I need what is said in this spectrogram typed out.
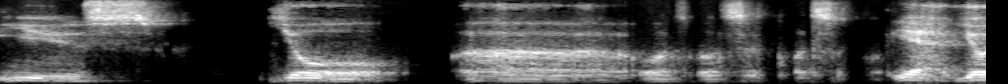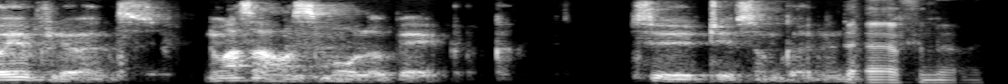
use your uh what's what's it, what's it, yeah your influence, no matter how small or big, to do some good. And Definitely.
